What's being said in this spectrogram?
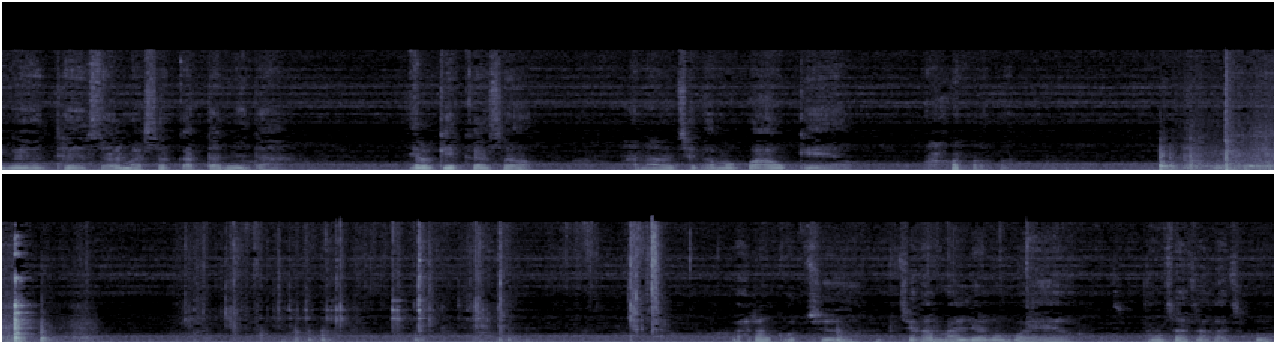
이거 여태 삶아서 깠답니다. 10개 까서 하나는 제가 먹고 9개예요. 마른 고추 제가 말려놓은 거예요. 농사져 가지고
